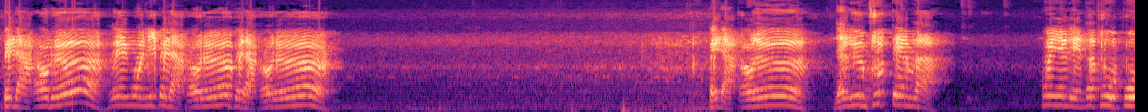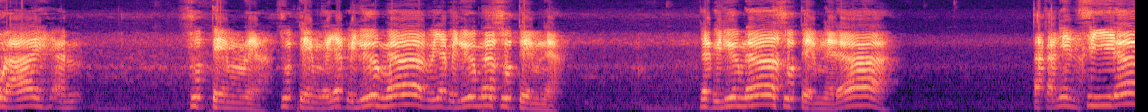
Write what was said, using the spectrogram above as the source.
ไปดักเอาเด้อเลงวันนี้ไปดักเอาเด้อไปดักเอาเด้อไปดักเอาเด้ออย่าลืมชุดเต็มล่ะไม่ยันเด่นตะทูปูหลายอัน ชุดเต็มเนี่ยชุดเต็มก็อย่าไปลืมเด้ออย่าไปลืมเด้อชุดเต็มเนี่ยอย่าไปลืมเด้อชุดเต็มเนี่ยเด้อตะกันเน้นสีเด้อ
